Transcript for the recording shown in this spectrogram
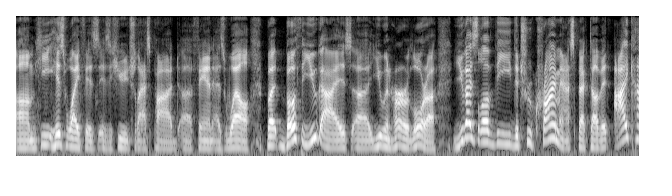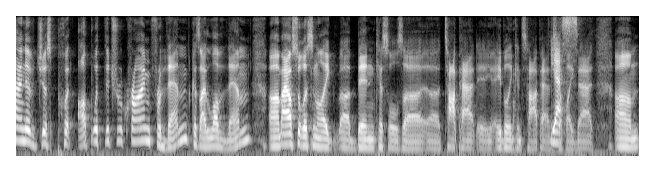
Um, he his wife is is a huge Last Pod uh, fan as well. But both of you guys, uh, you and her, Laura, you guys love the the true crime aspect of it. I kind of just put up with the true crime for them because I love them. Um, I also listen to like uh, Ben Kissel's uh, uh, Top Hat, Abe Lincoln's Top Hat, and Yes. stuff like that. Um,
